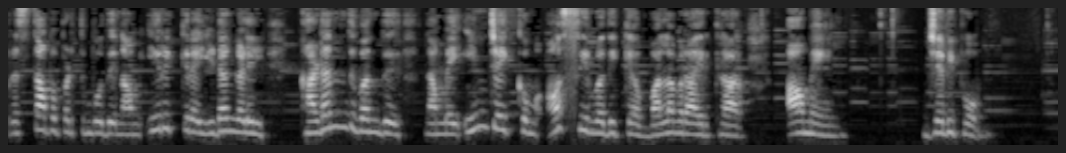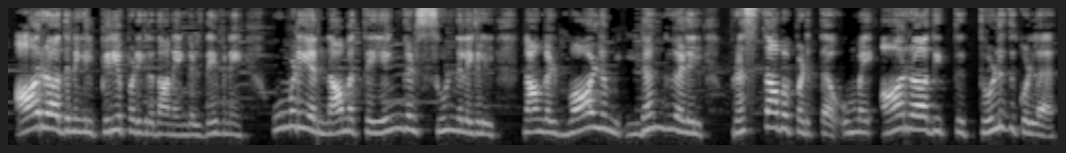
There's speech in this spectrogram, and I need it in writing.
பிரஸ்தாபப்படுத்தும் போது நாம் இருக்கிற இடங்களில் கடந்து வந்து நம்மை இன்றைக்கும் ஆசீர்வதிக்க வல்லவராயிருக்கிறார். ஆமேன். ஜெபிப்போம். ஆராதனையில் பிரியப்படுகிறதான எங்கள் தேவனே உம்முடைய நாமத்தை எங்கள் சூழ்நிலைகளில் நாங்கள் வாழும் இடங்களில் பிரஸ்தாபப்படுத்த உம்மை ஆராதித்து தொழுது கொள்ள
